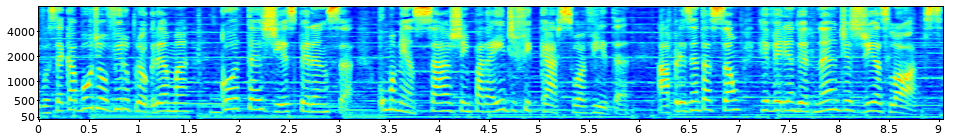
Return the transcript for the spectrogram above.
Você acabou de ouvir o programa Gotas de Esperança, uma mensagem para edificar sua vida. A apresentação, Reverendo Hernandes Dias Lopes,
